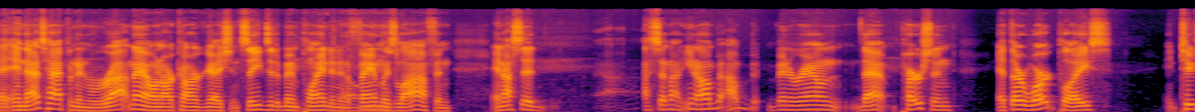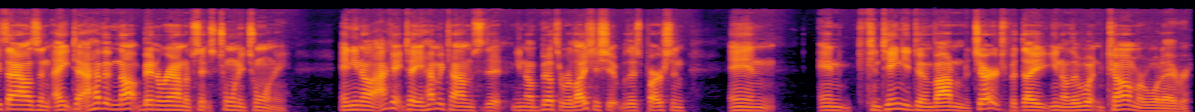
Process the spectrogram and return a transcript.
And, and that's happening right now in our congregation. Seeds that have been planted in a family's life, and and I said, I said, I, you know, I've been around that person at their workplace in 2008. I haven't not been around them since 2020, and you know, I can't tell you how many times that you know built a relationship with this person, and and continued to invite them to church, but they, you know, they wouldn't come or whatever.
